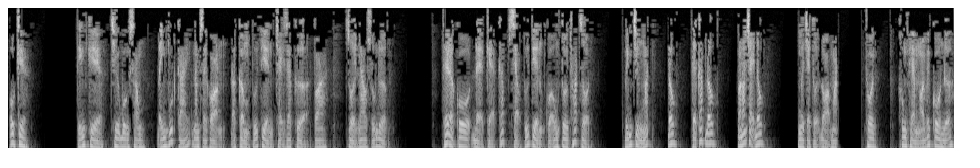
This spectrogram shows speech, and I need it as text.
ô kìa! Tiếng kia chưa buông xong, đánh vút cái, năm Sài Gòn đã cầm túi tiền chạy ra cửa toa, rồi lao xuống đường. Thế là cô để kẻ cắp xẻo túi tiền của ông tôi thoát rồi. Bính chừng mắt, đâu, kẻ cắp đâu, và nó chạy đâu? Người trẻ tuổi đỏ mặt, thôi, không thèm nói với cô nữa,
